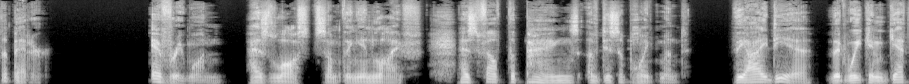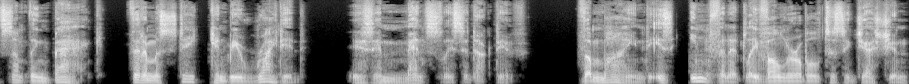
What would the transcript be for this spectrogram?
the better. Everyone has lost something in life, has felt the pangs of disappointment. The idea that we can get something back, that a mistake can be righted, is immensely seductive. The mind is infinitely vulnerable to suggestion,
